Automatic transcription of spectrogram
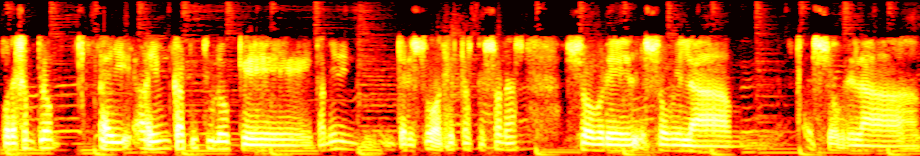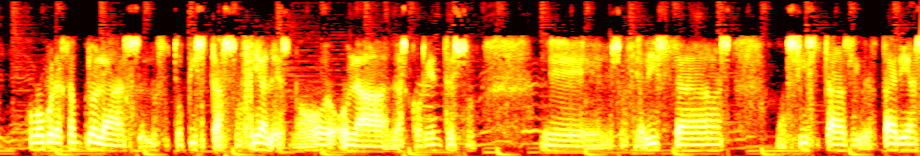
Por ejemplo, hay, hay un capítulo que también interesó a ciertas personas sobre, sobre la sobre la como por ejemplo las los utopistas sociales ¿no? o, las corrientes eh, socialistas marxistas libertarias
